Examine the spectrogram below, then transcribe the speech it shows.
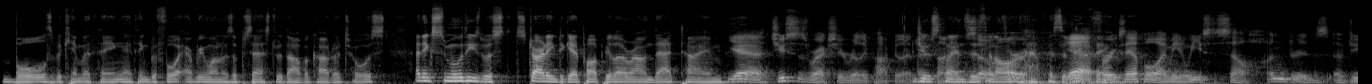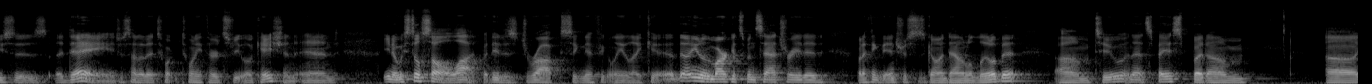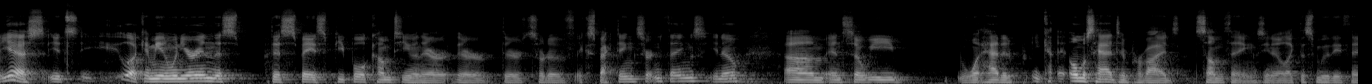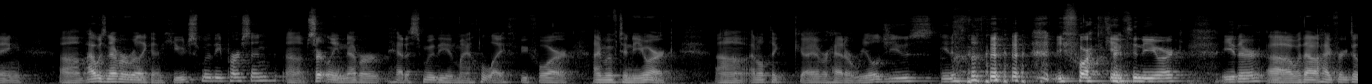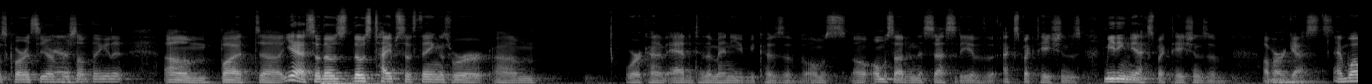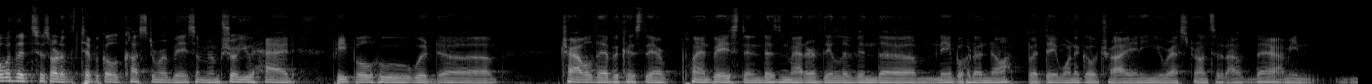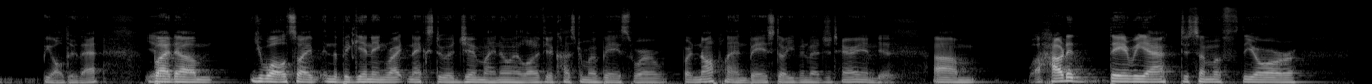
bowls became a thing. I think before everyone was obsessed with avocado toast. I think smoothies was starting to get popular around that time. Yeah, juices were actually really popular. Juice cleanses So and all for- that was a yeah, big thing. for example, I mean, we used to sell hundreds of juices a day just out of the Twenty Third Street location, and you know we still sell a lot, but it has dropped significantly. Like uh, you know the market's been saturated, but I think the interest has gone down a little bit um, too in that space. But um, uh, yes, it's look. I mean, when you're in this this space, people come to you and they're they're they're sort of expecting certain things, you know, um, and so we had to almost had to provide some things, you know, like the smoothie thing. Um, I was never really like a huge smoothie person. Um, certainly never had a smoothie in my whole life before I moved to New York. Uh, I don't think I ever had a real juice, you know, before I came to New York either, uh, without high fructose corn syrup Yeah. or something in it. Um, but uh, yeah, so those those types of things were um, were kind of added to the menu because of almost uh, almost out of necessity of the expectations, meeting the expectations of of our guests. And what were the t- sort of the typical customer base? I mean, I'm sure you had people who would uh, travel there because they're plant based, and it doesn't matter if they live in the um, neighborhood or not, but they want to go try any new restaurants that are out there. I mean, we all do that. Yeah. But um, you also, in the beginning, right next to a gym, I know a lot of your customer base were, were not plant based or even vegetarian. Yeah. Um, how did they react to some of your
